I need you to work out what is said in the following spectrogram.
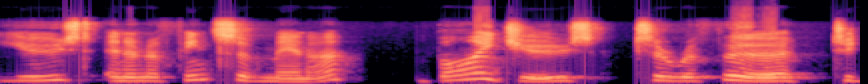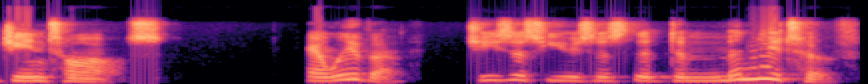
used in an offensive manner by Jews to refer to Gentiles. However, Jesus uses the diminutive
